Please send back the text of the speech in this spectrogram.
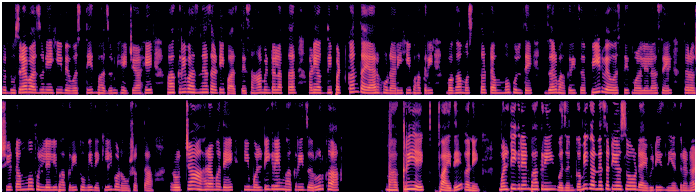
तर दुसऱ्या बाजूनेही व्यवस्थित भाजून घ्यायची आहे. भाकरी भाजण्यासाठी पाच ते सहा मिनटं लागतात आणि अगदी पटकन तयार होणारी ही भाकरी बघा मस्त टम्म फुलते. जर भाकरीचं पीठ व्यवस्थित मळलेलं असेल तर अशी टम्म फुललेली भाकरी तुम्ही देखील बनवू शकता. रोजच्या आहारामध्ये ही मल्टीग्रेन भाकरी जरूर खा. भाकरी एक, फायदे अनेक. मल्टीग्रेन भाकरी वजन कमी करण्यासाठी असो, डायबिटीज नियंत्रणात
